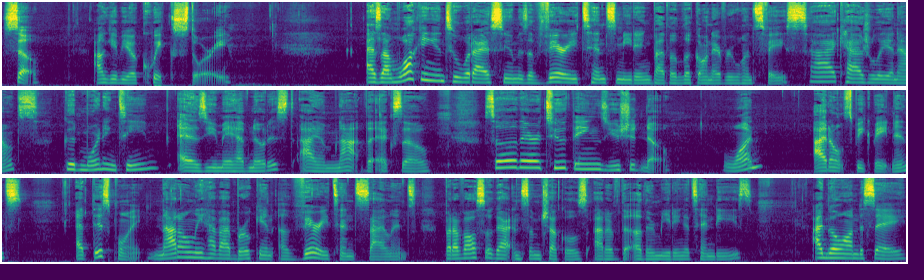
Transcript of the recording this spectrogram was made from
So, I'll give you a quick story. As I'm walking into what I assume is a very tense meeting by the look on everyone's face, I casually announce, Good morning, team. As you may have noticed, I am not the XO. So there are two things you should know. One, I don't speak maintenance. At this point, not only have I broken a very tense silence, but I've also gotten some chuckles out of the other meeting attendees. I go on to say,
